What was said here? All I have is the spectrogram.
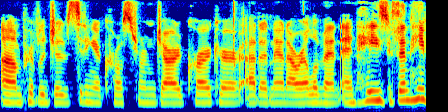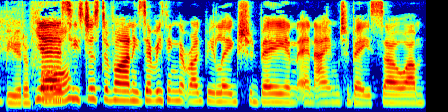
um, privilege of sitting across from Jarrod Croker at an NRL event, and he's Isn't he beautiful? Yes, he's just divine. He's everything that rugby league should be and, and aim to be. So, um,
